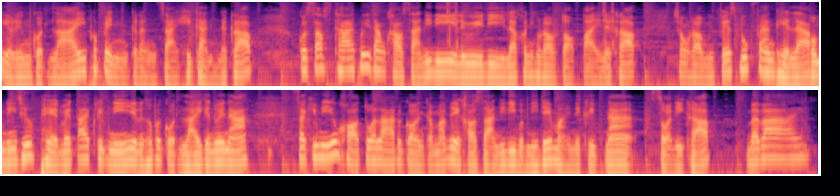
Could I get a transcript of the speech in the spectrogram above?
อย่าลืมกดไลค์เพื่อเป็นกำลังใจให้กันนะครับ กด Subscribe เพื่อติดตามข่าวสารดีๆรีวิวดีและคนของเราต่อไปนะครับ ช่องเรามี Facebook Fanpage แล้ว ผมทิ้งชื่อเพจไว้ใต้คลิปนี้อย่าลืมเข้าไปกดไลค์กันด้วยนะสำหรับคลิปนี้ต้องขอตัวลาไปก่อนกับอัปเดตข่าวสารดีๆแบบนี้ได้ใหม่ในคลิปหน้า สวัสดีครับ บ๊ายบาย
